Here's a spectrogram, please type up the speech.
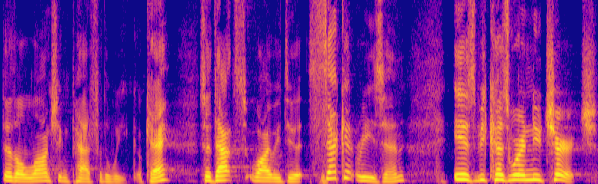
they're the launching pad for the week, okay? So that's why we do it. Second reason is because we're a new church.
